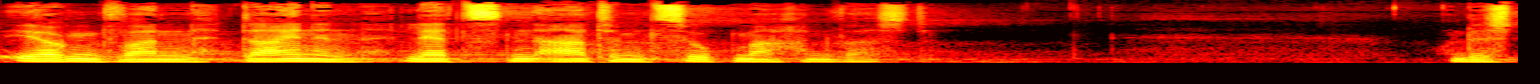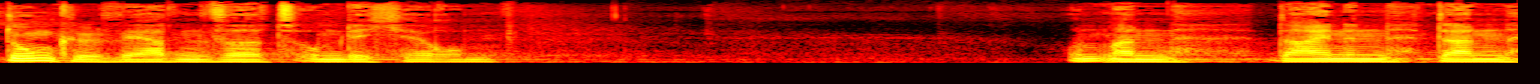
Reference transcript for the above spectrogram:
irgendwann deinen letzten Atemzug machen wirst. Und es dunkel werden wird um dich herum. Und man deinen dann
